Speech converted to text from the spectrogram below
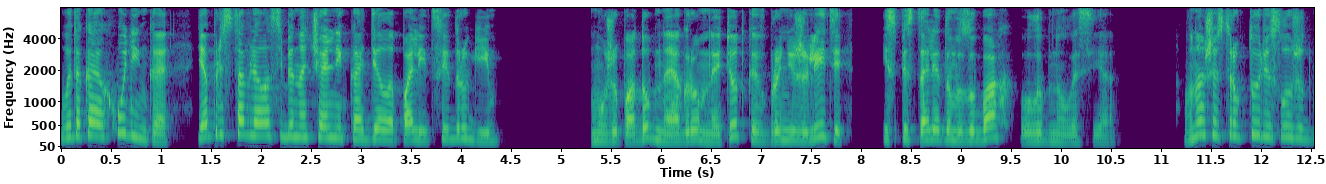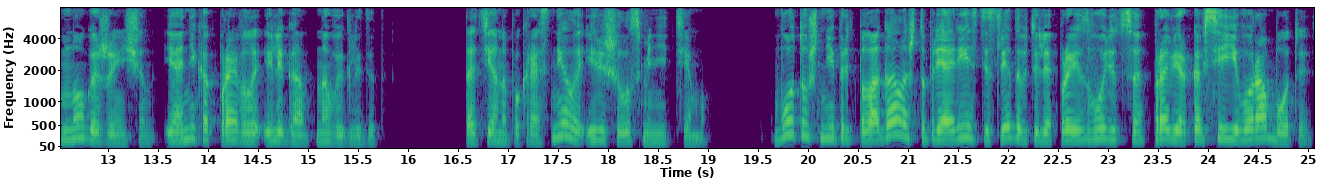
«Вы такая худенькая, я представляла себе начальника отдела полиции другим». Мужеподобная огромная тетка в бронежилете и с пистолетом в зубах улыбнулась я. В нашей структуре служит много женщин, и они, как правило, элегантно выглядят. Татьяна покраснела и решила сменить тему. Вот уж не предполагала, что при аресте следователя производится проверка всей его работы.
